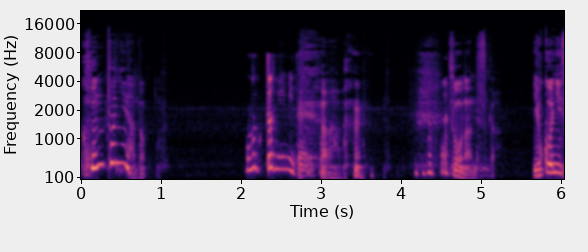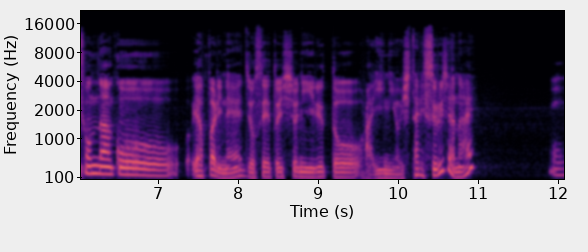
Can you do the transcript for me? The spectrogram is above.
本当になの？本当にみたいですね。あ あ そうなんですか。横にそんなこうやっぱりね女性と一緒にいるとほらいい匂いしたりするじゃない？ええ。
